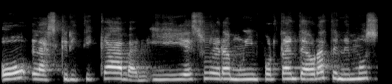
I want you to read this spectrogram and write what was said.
o las criticaban y eso era muy importante. Ahora tenemos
